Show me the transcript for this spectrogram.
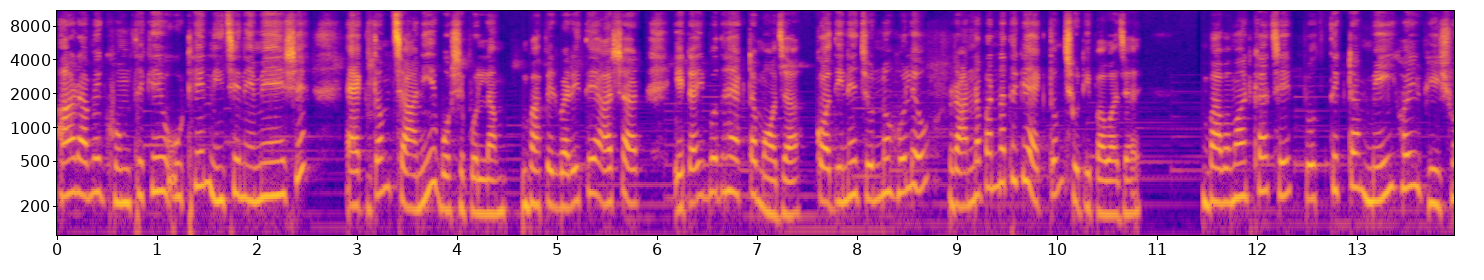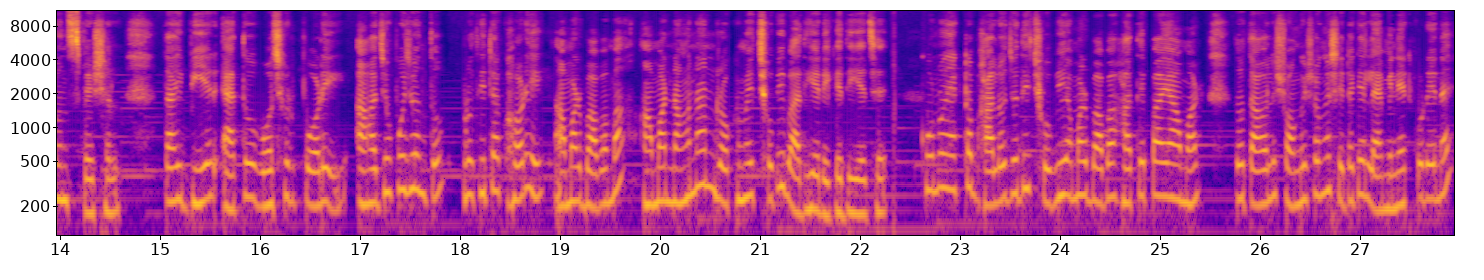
আর আমি ঘুম থেকে উঠে নিচে নেমে এসে একদম চা নিয়ে বসে পড়লাম। বাপের বাড়িতে আসার এটাই বোধহয় একটা মজা। কদিনের জন্য হলেও রান্নাবান্না থেকে একদম ছুটি পাওয়া যায়। বাবা মার কাছে প্রত্যেকটা মেয়েই হয় ভীষণ স্পেশাল তাই বিয়ের এত বছর পরে, আজও পর্যন্ত প্রতিটা ঘরে আমার বাবা মা আমার নানান রকমের ছবি বাঁধিয়ে রেখে দিয়েছে। কোনো একটা ভালো যদি ছবি আমার বাবা হাতে পায় আমার, তো তাহলে সঙ্গে সঙ্গে সেটাকে ল্যামিনেট করে নেয়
